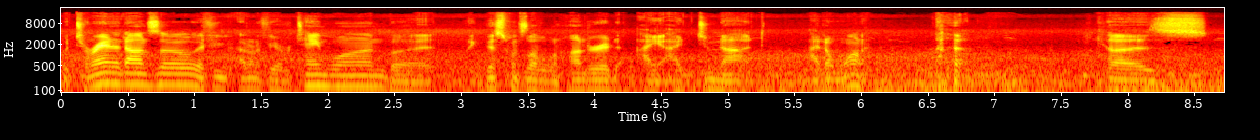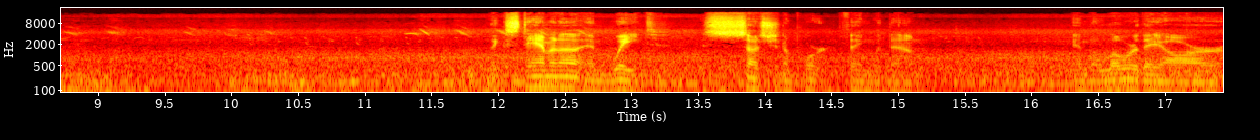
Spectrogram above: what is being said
With pteranodons though, if you I don't know if you ever tamed one, but like this one's level 100. I, I do not, I don't want it. because like stamina and weight is such an important thing with them. And the lower they are,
